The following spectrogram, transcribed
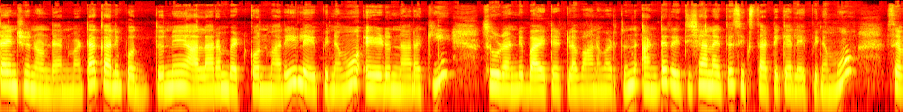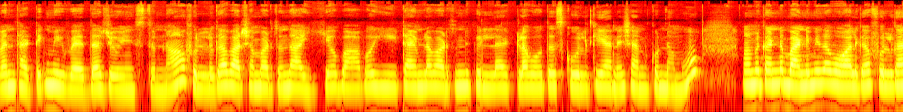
టెన్షన్ ఉండే అనమాట కానీ పొద్దున్నే అలారం పెట్టుకొని మరీ లేపినాము ఏడున్నరకి. చూడండి బయట ఎట్లా వాన పడుతుంది. అంటే రితిషాన్ అయితే సిక్స్ థర్టీకే లేపినాము. సెవెన్ థర్టీకి మీకు వెదర్ చూపిస్తున్నా. ఫుల్గా వర్షం పడుతుంది. అయ్యో బాబో ఈ టైంలో పడుతుంది పిల్ల ఎట్లా పోతుంది స్కూల్కి అనేసి అనుకున్నాము. ఎందుకంటే బండి మీద పోవాలిగా ఫుల్గా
